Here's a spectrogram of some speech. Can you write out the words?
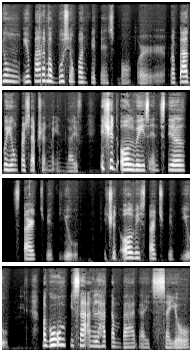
yung yung para ma-boost yung confidence mo or magbago yung perception mo in life it should always and still starts with you. It should always starts with you. Mag-uumpisa ang lahat ng bagay sa iyo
